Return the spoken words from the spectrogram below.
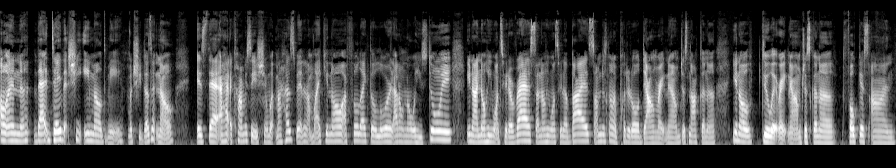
on that day that she emailed me, which she doesn't know, is that I had a conversation with my husband and I'm like, you know, I feel like the Lord, I don't know what he's doing. You know, I know he wants me to rest. I know he wants me to abide. So I'm just going to put it all down right now. I'm just not going to, you know, do it right now. I'm just going to focus on,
